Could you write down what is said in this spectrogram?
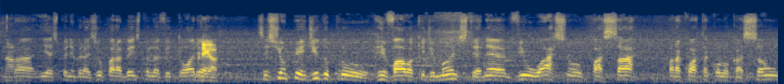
Para ESPN Brasil, parabéns pela vitória. Obrigado. Vocês tinham perdido para o rival aqui de Manchester, né? Viu o Arsenal passar para a quarta colocação.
